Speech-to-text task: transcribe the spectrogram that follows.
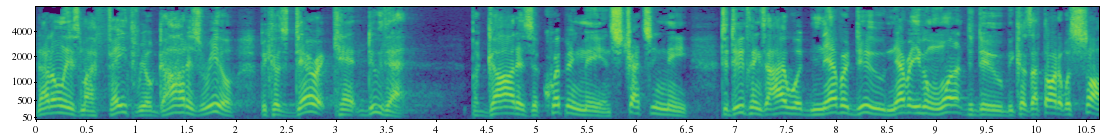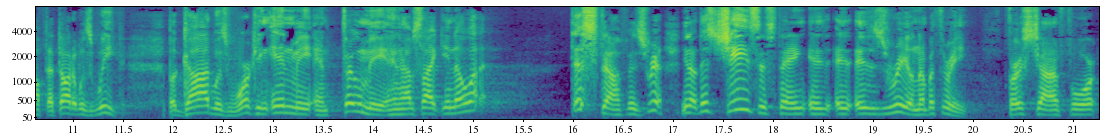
not only is my faith real, God is real because Derek can't do that. But God is equipping me and stretching me to do things I would never do, never even want to do because I thought it was soft. I thought it was weak. But God was working in me and through me. And I was like, you know what? This stuff is real. You know, this Jesus thing is, is, is real. Number three, First John 4,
